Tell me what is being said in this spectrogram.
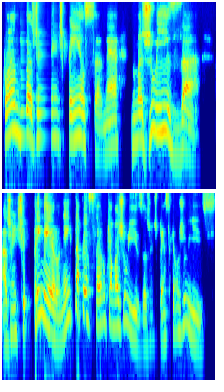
Quando a gente pensa, né, numa juíza, a gente, primeiro, nem está pensando que é uma juíza, a gente pensa que é um juiz,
